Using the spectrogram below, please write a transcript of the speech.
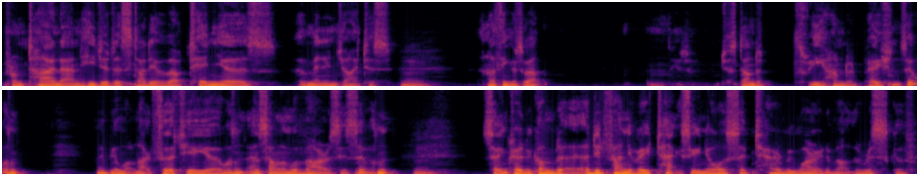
from Thailand, he did a study of about 10 years of meningitis. Hmm. And I think it was about just under 300 patients. It wasn't, maybe what, like 30 a year. It wasn't, and some of them were viruses. So it hmm. wasn't hmm. so incredibly common. But I did find it very taxing. And you're always so terribly worried about the risk of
